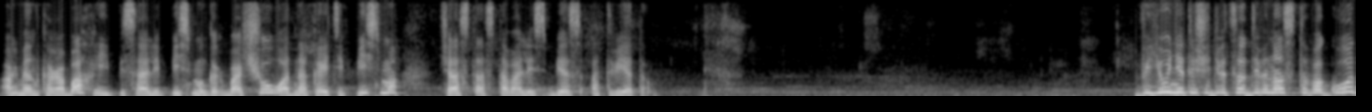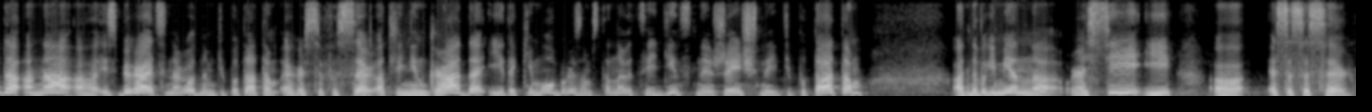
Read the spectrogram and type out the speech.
армян Карабаха и писали письма Горбачеву, однако эти письма часто оставались без ответа. В июне 1990 года она а, избирается народным депутатом РСФСР от Ленинграда и таким образом становится единственной женщиной-депутатом одновременно России и э, СССР.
